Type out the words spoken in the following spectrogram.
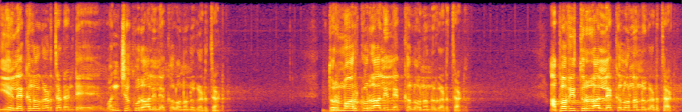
ఏ లెక్కలో గడతాడంటే వంచకురాలి లెక్కలో నన్ను గడతాడు దుర్మార్గురాలి లెక్కలో నన్ను గడతాడు అపవిత్రురాలి లెక్కలో నన్ను గడతాడు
